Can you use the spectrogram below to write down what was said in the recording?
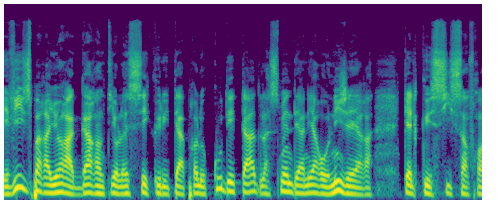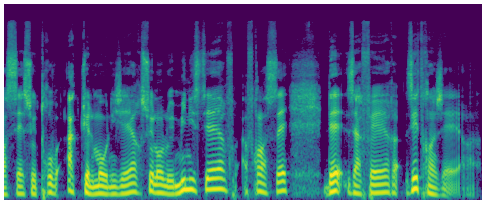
et vise par ailleurs à garantir leur sécurité après le coup d'État de la semaine dernière au Niger. Quelques 600 Français se trouvent actuellement au Niger selon le ministère français des Affaires étrangères.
